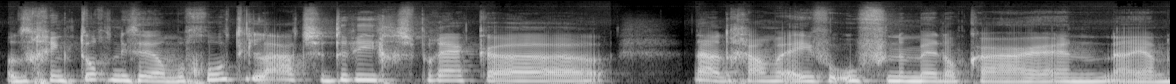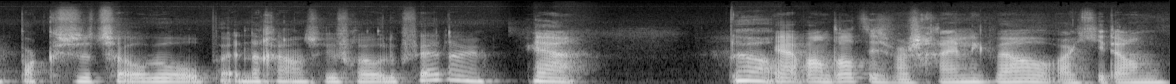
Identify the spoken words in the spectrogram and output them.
Want het ging toch niet helemaal goed, die laatste drie gesprekken. Nou, dan gaan we even oefenen met elkaar. En nou ja, dan pakken ze het zo weer op. En dan gaan ze weer vrolijk verder. Ja, Ja, ja want dat is waarschijnlijk wel wat je dan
